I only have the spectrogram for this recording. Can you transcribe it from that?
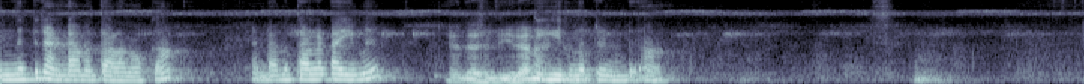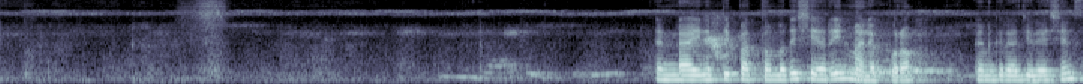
എന്നിട്ട് രണ്ടാമത്തെ ആളെ നോക്കാം. രണ്ടാമത്തെ ആളെ ടൈം തീർന്നിട്ടുണ്ട്. ആ രണ്ടായിരത്തി പത്തൊമ്പത് ഷെറിൻ മലപ്പുറം. കൺഗ്രാജുലേഷൻസ്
